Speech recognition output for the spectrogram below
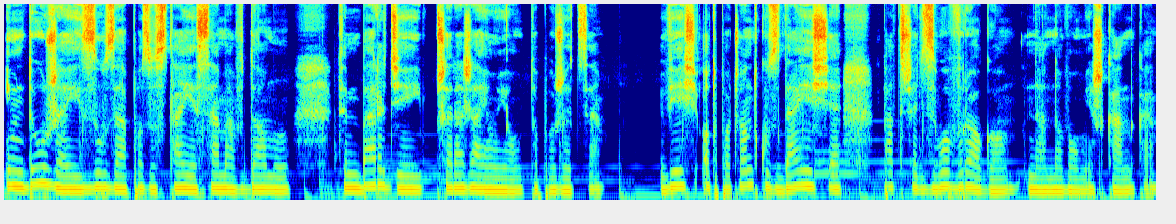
Im dłużej Zuza pozostaje sama w domu, tym bardziej przerażają ją toporzyce. Wieś od początku zdaje się patrzeć złowrogo na nową mieszkankę,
